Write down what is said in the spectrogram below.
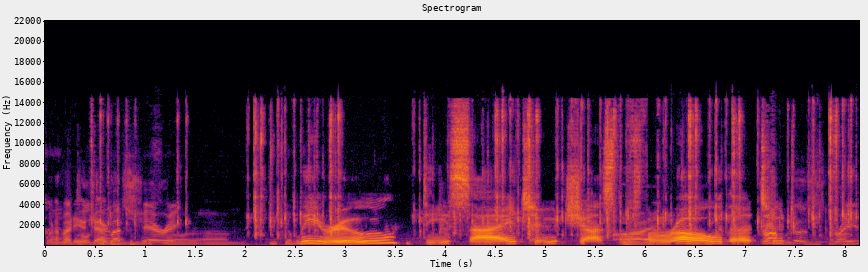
What have I told you about sharing? Liru decide to just throw the two Drop those sprays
